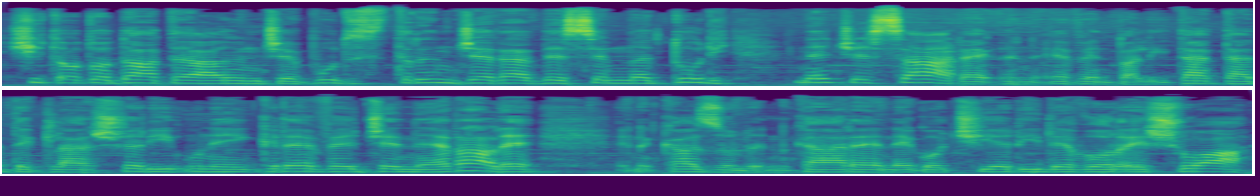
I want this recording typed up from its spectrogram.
și totodată a început strângerea de semnături necesare în eventualitatea de declanșării unei greve generale în cazul în care negocierile vor eșua.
